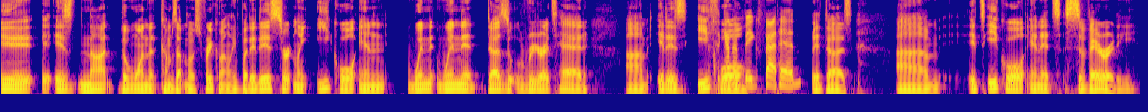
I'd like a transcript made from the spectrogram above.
is not the one that comes up most frequently, but it is certainly equal in when when it does rear its head. Um, it is equal. got a big fat head It does. Um, it's equal in its severity,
